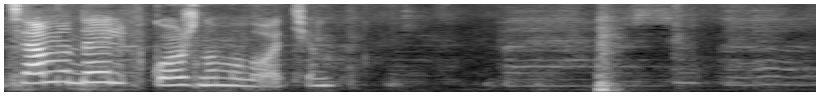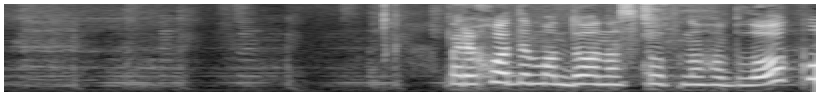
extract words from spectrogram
Ця модель в кожному лоті. Переходимо до наступного блоку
